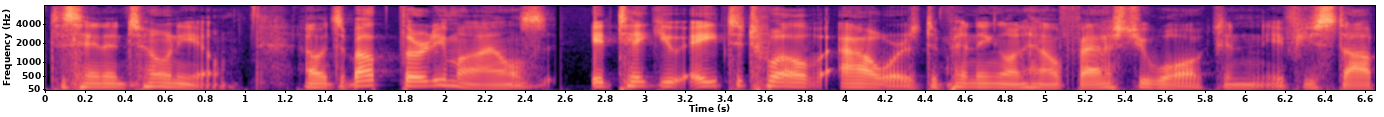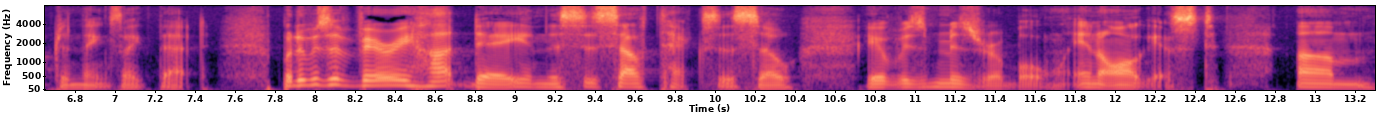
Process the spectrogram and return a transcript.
to San Antonio. Now, it's about 30 miles. It'd take you 8 to 12 hours, depending on how fast you walked and if you stopped and things like that. But it was a very hot day, and this is South Texas, so it was miserable in August. Um,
